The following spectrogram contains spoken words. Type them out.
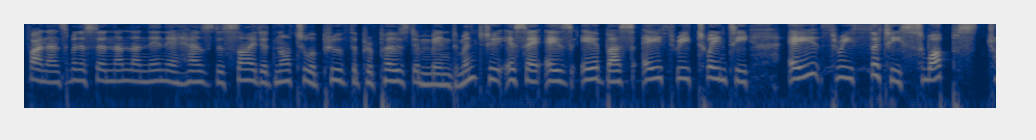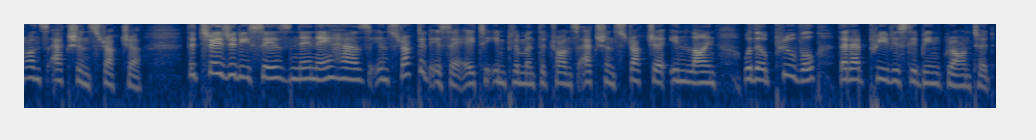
Finance Minister Nhlanhla Nene has decided not to approve the proposed amendment to SAA's Airbus A320 A330 swaps transaction structure. The Treasury says Nene has instructed SAA to implement the transaction structure in line with the approval that had previously been granted.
